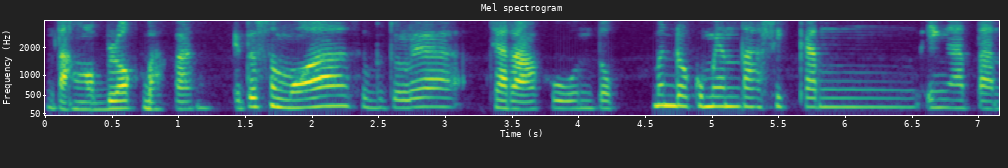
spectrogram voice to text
entah ngeblog bahkan. Itu semua sebetulnya cara aku untuk mendokumentasikan ingatan,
